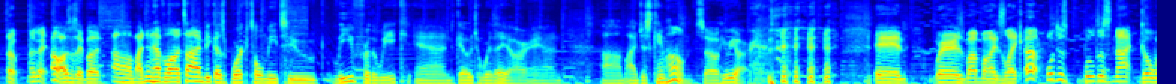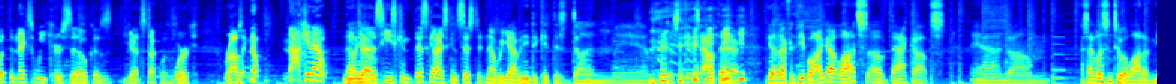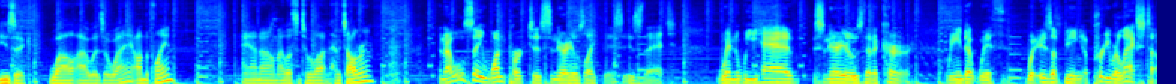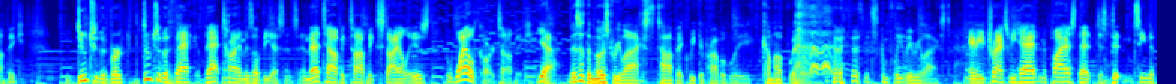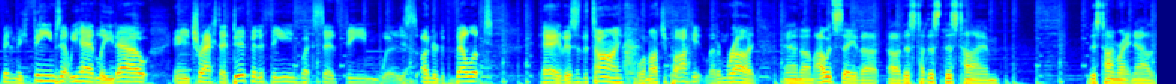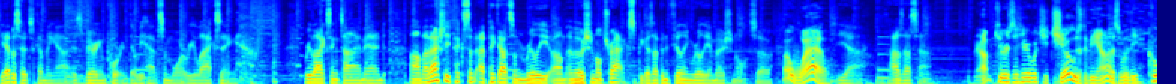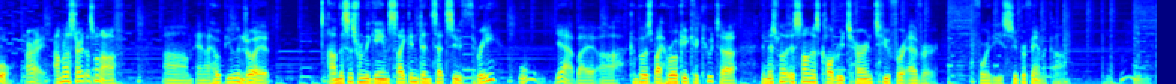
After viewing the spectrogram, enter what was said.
oh, okay. Oh, I was gonna say, but um, I didn't have a lot of time because work told me to leave for the week and go to where they are, and um, I just came home. So here we are. and whereas my mind's like, oh, we'll just we'll just not go with the next week or so because you got stuck with work. Rob's like, nope, knock it out No, yeah. because he's con- this guy's consistent. No, but yeah, we need to get this done, man. Get this, get this out there. Get out there for the people. I got lots of backups, and um, I listened to a lot of music while I was away on the plane, and um, I listened to a lot in the hotel room. And I will say one perk to scenarios like this is that when we have scenarios that occur, we end up with what ends up being a pretty relaxed topic due to the ver- due to the fact that time is of the essence. And that topic topic style is the wild card topic. Yeah, this is the most relaxed topic we could probably come up with. it's completely relaxed. Any tracks we had in the past that just didn't seem to fit any themes that we had laid out. Any tracks that did fit a theme, but said theme was Yeah. underdeveloped. Hey, this is the time. Pull them out your pocket. Let them ride. And um, I would say that uh, this ti this this time, this time right now that the episode's coming out is very important that we have some more relaxing, relaxing time. And um, I've actually picked some. I picked out some really um, emotional tracks because I've been feeling really emotional. So Oh, wow. yeah, how's that sound? I'm curious to hear what you chose, to be honest with you. Cool. All right, I'm gonna start this one off, um, and I hope you enjoy it. Um, this is from the game Seiken Densetsu 3. Ooh. Yeah, by uh, composed by Hiroki Kakuta, and this one, this song is called "Return to Forever" for the Super Famicom. Hmm.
